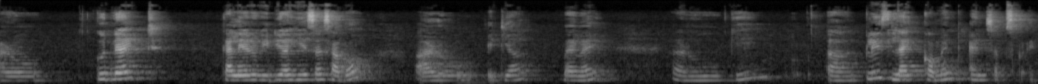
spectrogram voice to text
আৰু গুড নাইট কালি আৰু ভিডিঅ' আহি আছে চাব। আৰু এতিয়া বাই বাই আৰু কি? Please like comment and subscribe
